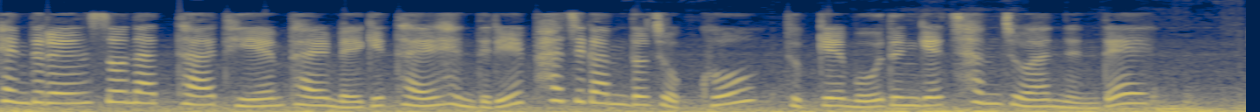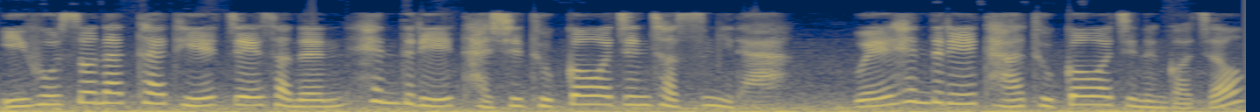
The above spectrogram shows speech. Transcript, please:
핸들은 소나타 DM8 메기타의 핸들이 파지감도 좋고 두께 모든 게 참 좋았는데 이후 소나타 DH에서는 핸들이 다시 두꺼워진 졌습니다. 왜 핸들이 다 두꺼워지는 거죠?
